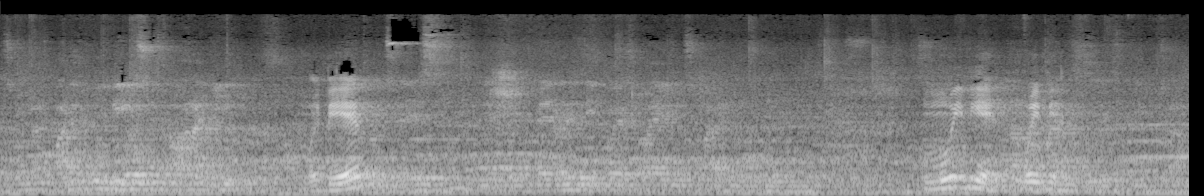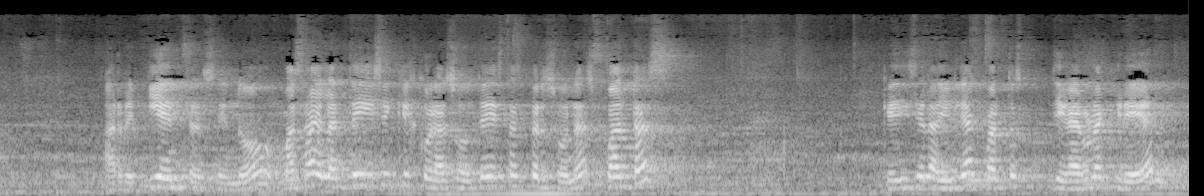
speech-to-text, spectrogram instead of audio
personas, varios judíos estaban allí, Muy bien. Bien, muy bien. Arrepiéntanse, ¿no? Más adelante dice que el corazón de estas personas, ¿cuántas? ¿Qué dice la Biblia? ¿Cuántos llegaron a creer?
